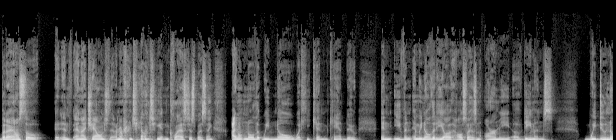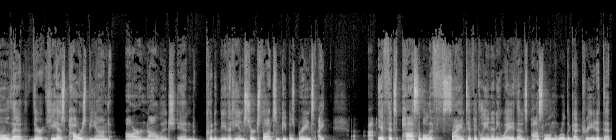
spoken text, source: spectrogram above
but I also and and I challenged that. I remember challenging it in class just by saying, I don't know that we know what he can and can't do. And even and we know that he also has an army of demons. We do know that there he has powers beyond our knowledge. And could it be that he inserts thoughts in people's brains? I if it's possible if scientifically in any way that it's possible in the world that god created that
